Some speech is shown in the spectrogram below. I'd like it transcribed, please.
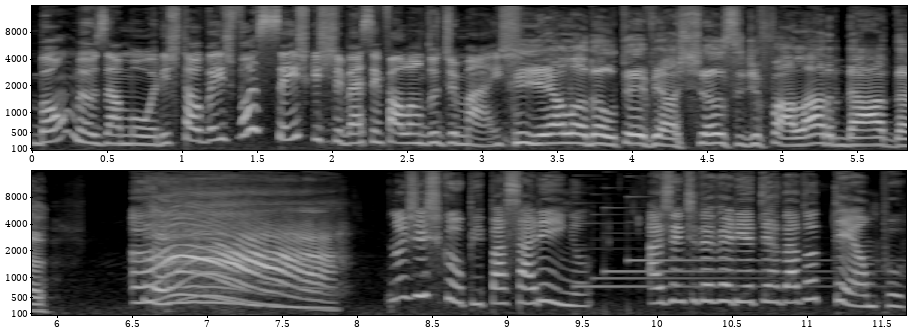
Bom, meus amores, talvez vocês que estivessem falando demais. E ela não teve a chance de falar nada. Ah! Nos desculpe, passarinho. A gente deveria ter dado tempo.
